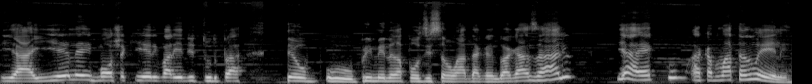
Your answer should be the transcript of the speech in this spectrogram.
E aí ele mostra que ele varia de tudo pra ser o, o primeiro na posição lá da gangue do agasalho. E a Echo acaba matando ele.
